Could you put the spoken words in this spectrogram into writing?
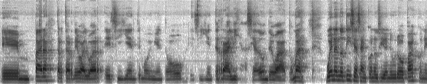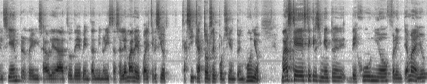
em, para tratar de evaluar el siguiente movimiento o el siguiente rally hacia dónde va a tomar. Buenas noticias se han conocido en Europa con el siempre revisable dato de ventas minoristas alemán, el cual creció casi 14% en junio. Más que este crecimiento de junio frente a mayo,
